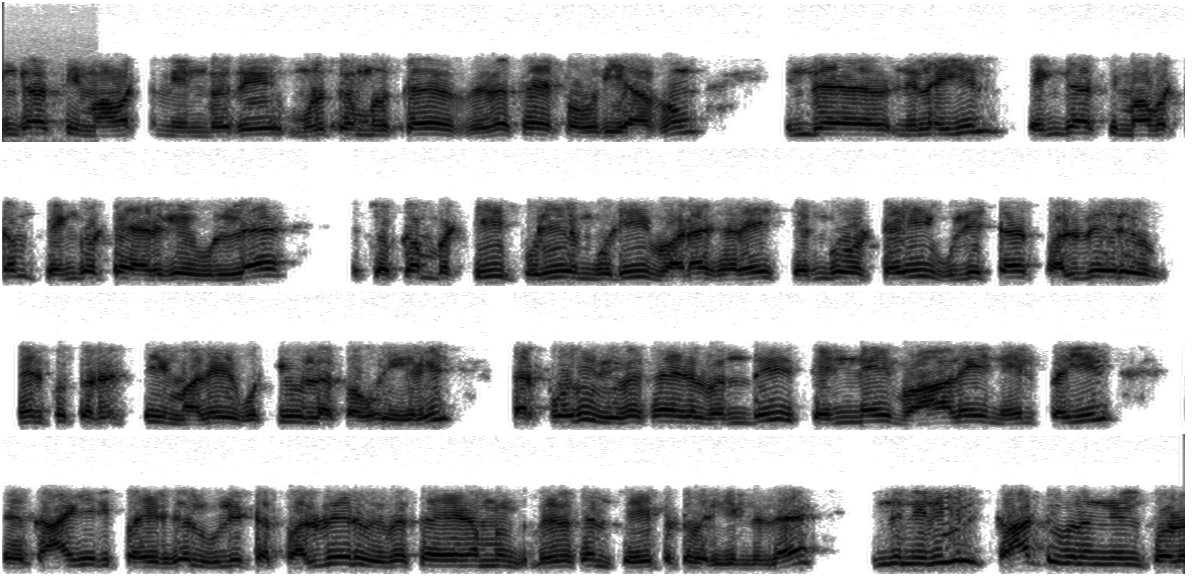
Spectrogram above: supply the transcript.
தென்காசி மாவட்டம் என்பது முழுக்க முழுக்க விவசாய பகுதியாகும். இந்த நிலையில் தென்காசி மாவட்டம் செங்கோட்டை அருகே உள்ள சொக்கம்பட்டி புளியங்குடி வடகரை செங்கோட்டை உள்ளிட்ட பல்வேறு மேற்கு தொடர்ச்சி மலை ஒட்டியுள்ள பகுதிகளில் தற்போது விவசாயிகள் வந்து தென்னை வாழை நெல் பயிர் காய்கறி பயிர்கள் உள்ளிட்ட பல்வேறு விவசாயம் விவசாயம் செய்யப்பட்டு வருகின்றன. இந்த நிலையில் காட்டு விலங்குகளின் தொட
